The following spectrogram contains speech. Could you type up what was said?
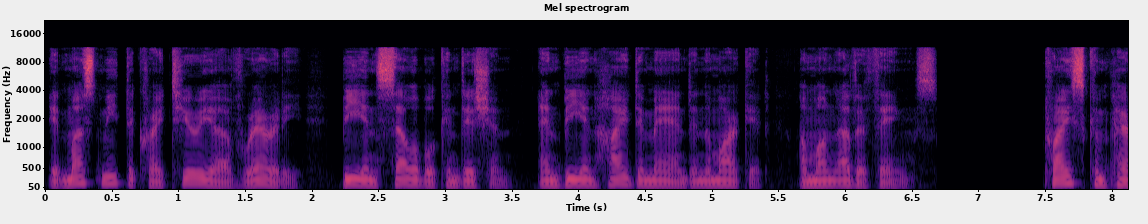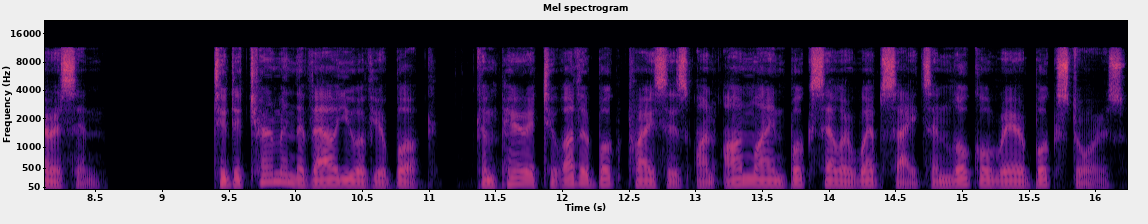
it must meet the criteria of rarity, be in sellable condition, and be in high demand in the market, among other things. Price comparison. To determine the value of your book, compare it to other book prices on online bookseller websites and local rare bookstores,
